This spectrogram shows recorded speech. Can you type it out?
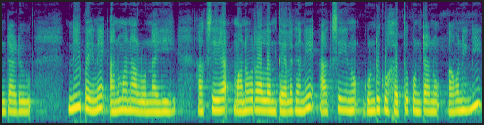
ఉంటాడు. నీపైనే అనుమానాలు ఉన్నాయి అక్షయ మనవరాలను తేలగానే అక్షయను గుండెకు హత్తుకుంటాను. అవనిని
